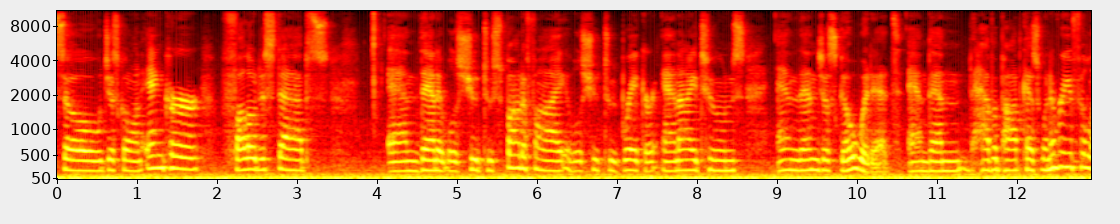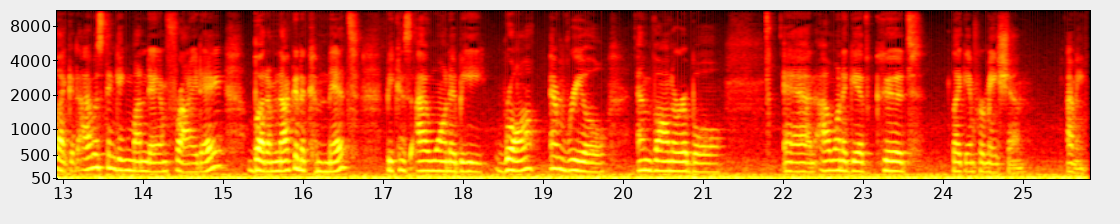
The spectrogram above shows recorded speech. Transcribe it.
So just go on Anchor, follow the steps, and then it will shoot to Spotify, it will shoot to Breaker and iTunes, and then just go with it. And then have a podcast whenever you feel like it. I was thinking Monday and Friday, but I'm not going to commit because I want to be raw and real and vulnerable, and I want to give good like information. I mean,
